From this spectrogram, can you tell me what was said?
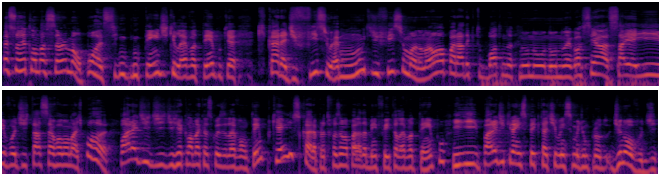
É só reclamação, irmão. Porra, se entende que leva tempo, que é. Que, cara, é difícil, é muito difícil, mano. Não é uma parada que tu bota no, no, no, no negócio assim, ah, sai aí, vou digitar, sai o Hollow Knight. Porra, para de, de, de, reclamar que as coisas levam tempo, porque é isso, cara. Pra tu fazer uma parada bem feita leva tempo. E, e para de criar expectativa em cima de um produto. De novo, de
